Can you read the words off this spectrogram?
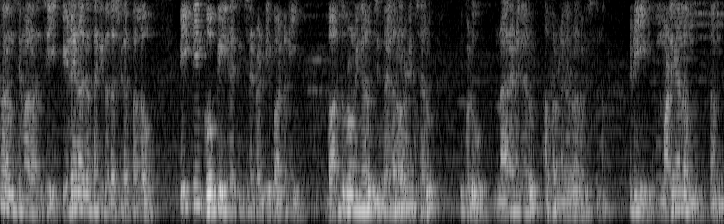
స్వరం సినిమాల నుంచి ఇళయరాజా సంగీత దర్శకత్వంలో పీకే గోపి రచించినటువంటి ఈ పాటని బాలసుబ్రహ్మణ్యం గారు చిత్ర గారు ఆలపించారు ఇప్పుడు నారాయణ గారు అపర్ణ గారు ఆలపిస్తున్నారు ఇది మలయాళం సాంగ్.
